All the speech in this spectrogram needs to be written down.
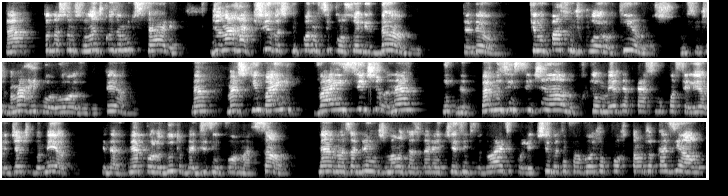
Tá? Então, nós estamos falando de coisa muito séria, de narrativas que foram se consolidando, entendeu? Que não passam de cloroquinas, no sentido mais rigoroso do termo, né? mas que vai, vai, incidiando, né? vai nos insidiando, porque o medo é péssimo conselheiro. Diante do medo, né, produto da desinformação, né? Nós abrimos mão das garantias individuais e coletivas em favor de um portão de ocasião.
